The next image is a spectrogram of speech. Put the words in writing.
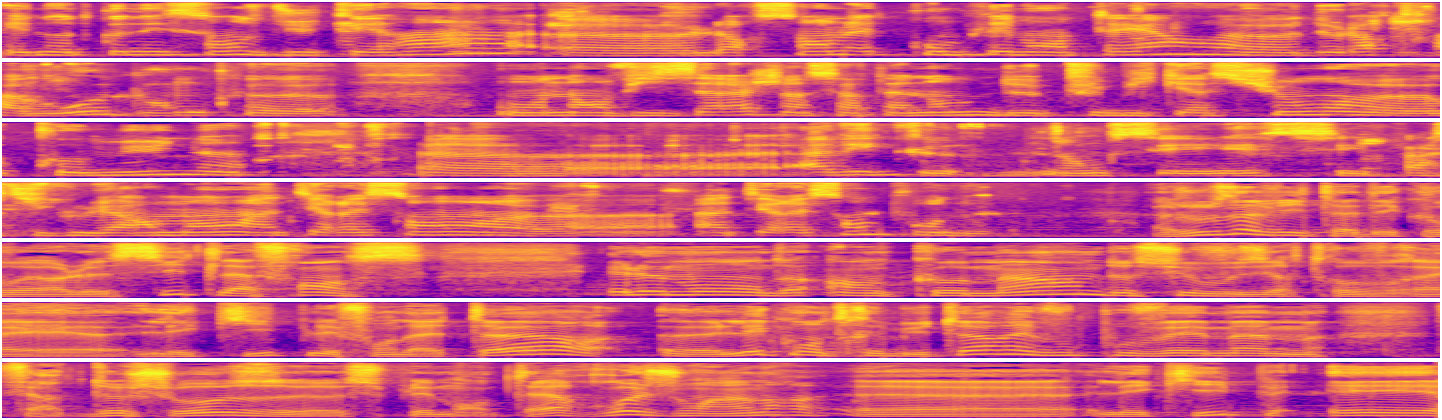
et notre connaissance du terrain euh, leur semble être complémentaire euh, de leurs travaux. Donc, euh, on envisage un certain nombre de publications euh, communes euh, avec eux. Donc, c'est particulièrement euh, intéressant pour nous. Je vous invite à découvrir le site La France et le monde en commun. Dessus, vous y retrouverez euh, l'équipe, les fondateurs, euh, les contributeurs et vous pouvez même faire deux choses euh, supplémentaires. Rejoindre l'équipe et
